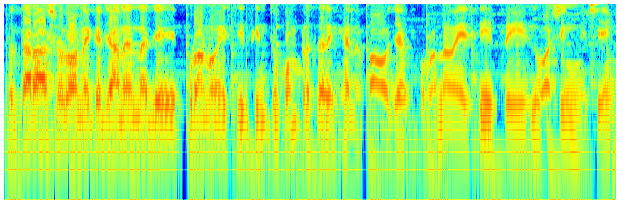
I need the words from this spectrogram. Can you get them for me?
তো তারা আসলে অনেকে জানেন না যে পুরানো এসির কিন্তু কম্প্রেসার এখানে পাওয়া যায়। পুরানো এসি ফ্রিজ ওয়াশিং মেশিন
